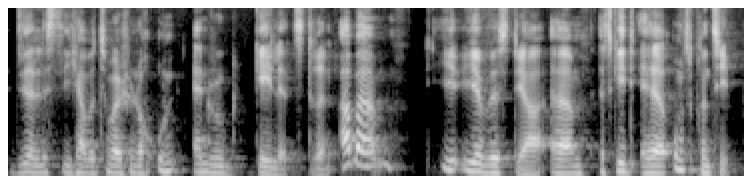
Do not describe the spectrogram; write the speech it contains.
dieser Liste, ich habe zum Beispiel noch Andrew Galitz drin. Aber ihr, ihr wisst ja, ähm, es geht äh, ums Prinzip.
